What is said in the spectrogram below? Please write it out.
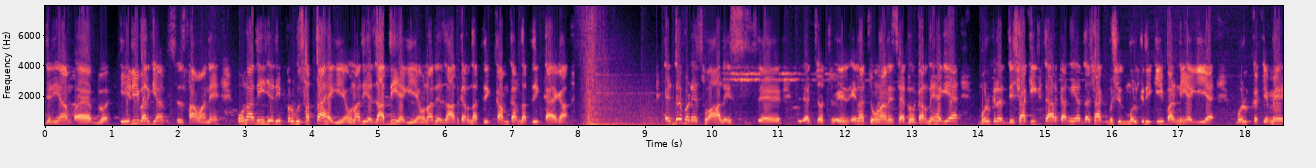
ਜਿਹੜੀਆਂ ਈਡੀ ਵਰਗੀਆਂ ਸੰਸਥਾਵਾਂ ਨੇ, ਉਹਨਾਂ ਦੀ ਜਿਹੜੀ ਪ੍ਰਭੂ ਸੱਤਾ ਹੈਗੀ ਹੈ ਉਹਨਾਂ ਦੀ ਆਜ਼ਾਦੀ ਹੈਗੀ ਹੈ ਉਹਨਾਂ ਦੇ ਆਜ਼ਾਦ ਕਰਨ ਦਾ ਤਰੀਕ, ਕੰਮ ਕਰਨ ਦਾ ਤਰੀਕਾ ਹੈਗਾ। ਐਡੇ ਬੜੇ ਸਵਾਲ ਇਸ ਇਹਨਾਂ ਚੋਣਾਂ ਨੇ ਸੈਟਲ ਕਰਨੇ ਹੈਗੇ ਆ। ਮੁਲਕ ਦੀ ਦਿਸ਼ਾ ਕੀ ਇਖਤਿਆਰ ਕਰਨੀ ਹੈ? ਦਸ਼ਾ ਮੁਲਕ ਦੀ ਕੀ ਬਣਨੀ ਹੈਗੀ ਹੈ? ਮੁਲਕ ਕਿਵੇਂ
